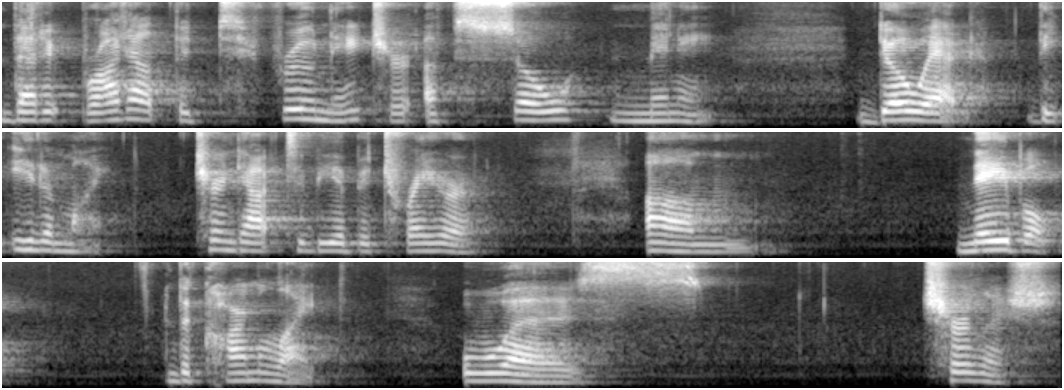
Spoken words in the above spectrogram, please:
that it brought out the true nature of so many. Doeg, the Edomite, turned out to be a betrayer. Um, Nabal, the Carmelite, was churlish.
